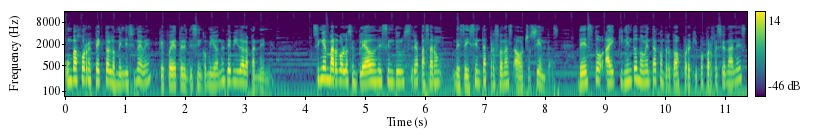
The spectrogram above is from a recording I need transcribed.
un bajo respecto al 2019, que fue de 35 millones debido a la pandemia. Sin embargo, los empleados de esa industria pasaron de 600 personas a 800. De esto hay 590 contratados por equipos profesionales,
